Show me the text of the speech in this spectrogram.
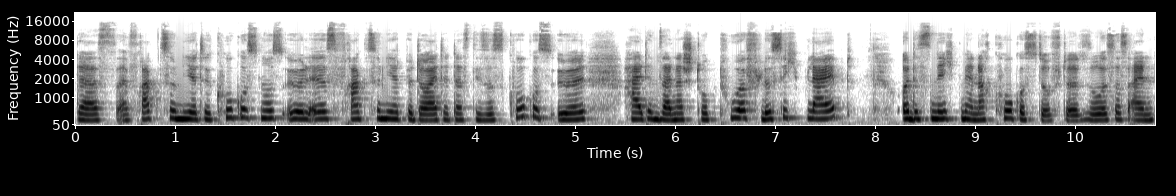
das äh, fraktionierte Kokosnussöl ist. Fraktioniert bedeutet, dass dieses Kokosöl halt in seiner Struktur flüssig bleibt und es nicht mehr nach Kokos duftet. So ist es ein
